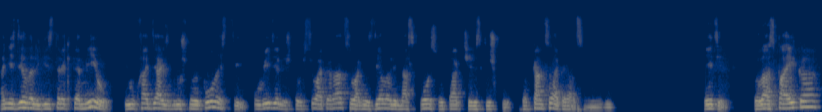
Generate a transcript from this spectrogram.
Они сделали гистерэктомию и, уходя из брюшной полости, увидели, что всю операцию они сделали насквозь вот так через кишку. Это в конце операции они. Видите, была спайка,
